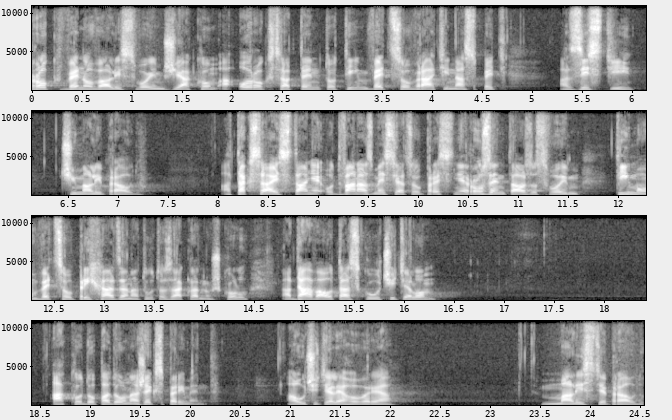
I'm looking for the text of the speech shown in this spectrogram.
rok venovali svojim žiakom a o rok sa tento tým vedcov vráti naspäť a zistí, či mali pravdu. A tak sa aj stane, o 12 mesiacov presne Rozental so svojím tímom vedcov prichádza na túto základnú školu a dáva otázku učiteľom, ako dopadol náš experiment. A učiteľia hovoria, mali ste pravdu.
